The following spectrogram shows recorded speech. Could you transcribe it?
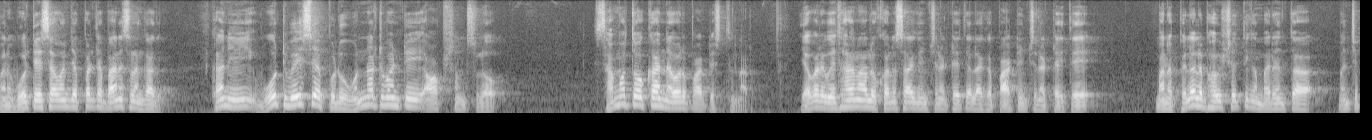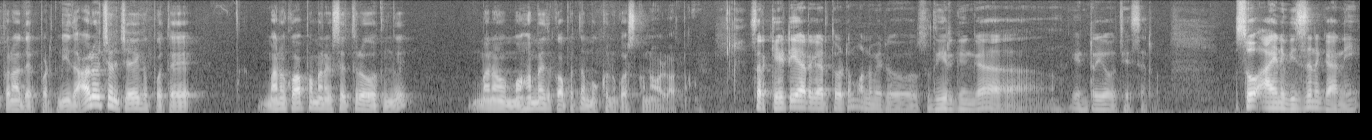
మనం ఓటు వేసామని చెప్పంటే బానిసలం కాదు. కానీ ఓటు వేసేప్పుడు ఉన్నటువంటి ఆప్షన్స్లో సమతూకాన్ని ఎవరు పాటిస్తున్నారు? ఎవరి విధానాలు కొనసాగించినట్టయితే లేక పాటించినట్టయితే మన పిల్లల భవిష్యత్తుకి మరింత మంచి పునాది ఏర్పడుతుంది. ఇది ఆలోచన చేయకపోతే మన కోపం మనకు శత్రువు అవుతుంది. మనం మొహం మీద కోపంతో ముక్కును కోసుకున్న వాళ్ళు అవుతాం. సార్ కేటీఆర్ గారితో మొన్న మీరు సుదీర్ఘంగా ఇంటర్వ్యూ చేశారు. సో ఆయన విజన్ కానీ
